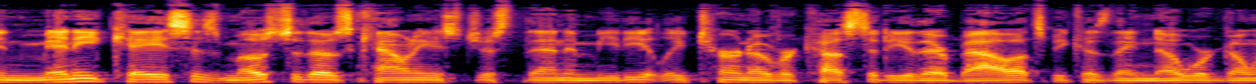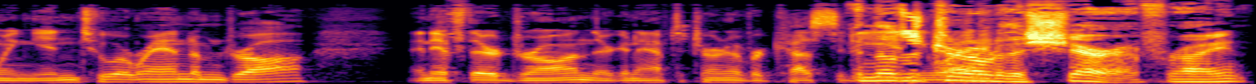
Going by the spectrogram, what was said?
In many cases, most of those counties just then immediately turn over custody of their ballots because they know we're going into a random draw. And if they're drawn, they're going to have to turn over custody. And those anyway. are turned over to the sheriff, right?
